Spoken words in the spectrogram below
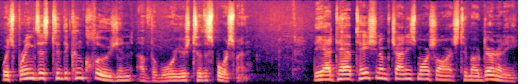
Which brings us to the conclusion of the warriors to the sportsmen. The adaptation of Chinese martial arts to modernity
